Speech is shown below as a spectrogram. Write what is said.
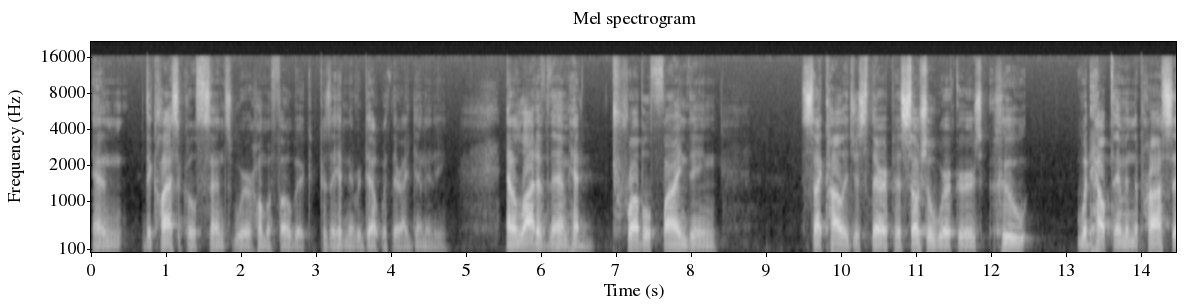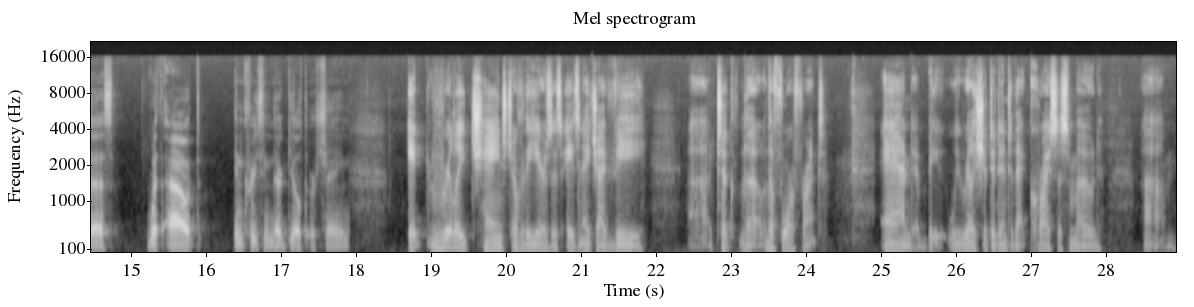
and the classical sense were homophobic because they had never dealt with their identity. And a lot of them had trouble finding psychologists, therapists, social workers who would help them in the process without increasing their guilt or shame. It really changed over the years as AIDS and HIV uh, took the, the forefront. And be, we really shifted into that crisis mode. Um,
